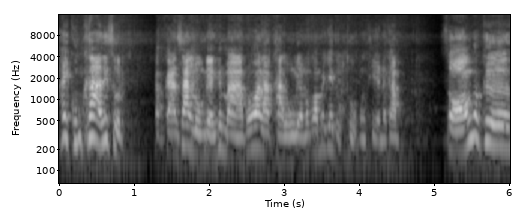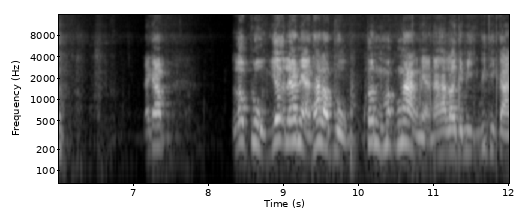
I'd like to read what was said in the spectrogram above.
ให้คุ้มค่าที่สุดกับการสร้างโรงเรือนขึ้นมา เพราะว่าราคาโรงเรือนมันก็ไม่ใช่ถูกๆบางทีนะครับ สองก็คือนะครับ เราปลูกเยอะแล้วเนี่ย ถ้าเราปลูกต้นมาก ๆ เนี่ยนะฮะเราจะมีวิธีการ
